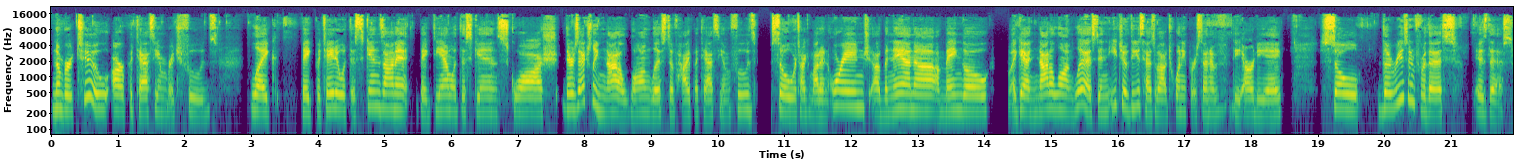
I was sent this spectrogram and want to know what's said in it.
Number two are potassium rich foods like baked potato with the skins on it, baked yam with the skins, squash. There's actually not a long list of high potassium foods. So we're talking about an orange, a banana, a mango. Again, not a long list. And each of these has about 20% of the RDA. So the reason for this is this.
